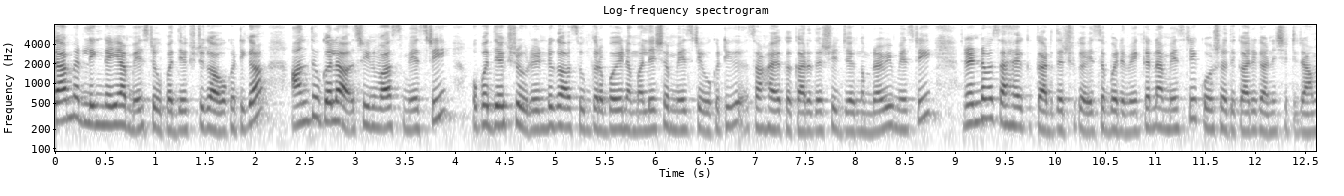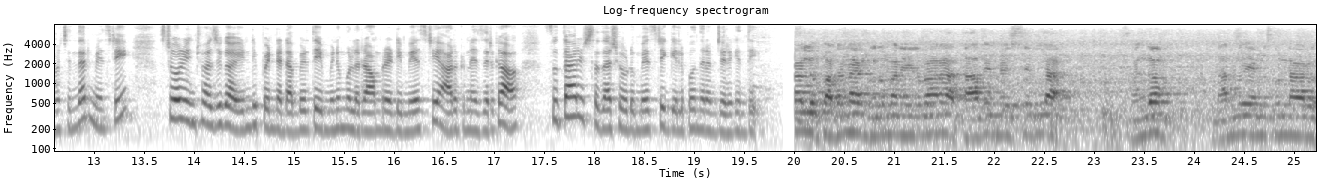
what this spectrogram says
దామర్ లింగయ్య మేస్త్రి ఉపాధ్యక్షుడిగా ఒకటిగా అందుగల శ్రీనివాస్ మేస్త్రి ఉపాధ్యక్షుడు రెండుగా సుంకరబోయిన మల్లేశం మేస్త్రి ఒకటి సహాయక కార్యదర్శి జంగం రవి మేస్త్రి రెండవ సహాయక కార్యదర్శిగా ఏసబోయిన వెంకన్న మేస్త్రి కోశాధికారిగా అనిశెట్టి రామచందర్ మేస్త్రి స్టోర్ ఇన్ఛార్జిగా ఇండిపెండెంట్ అభ్యర్థి మినుముల రామరెడ్డి మేస్త్రి ఆర్గనైజర్గా సుతారి సదాశివుడు మేస్త్రి గెలుపొందడం జరిగింది. పట్టణ గురుమ నిర్వహణ తాపి మేస్త్రీల సంఘం నన్ను ఎన్నుకున్నారు.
